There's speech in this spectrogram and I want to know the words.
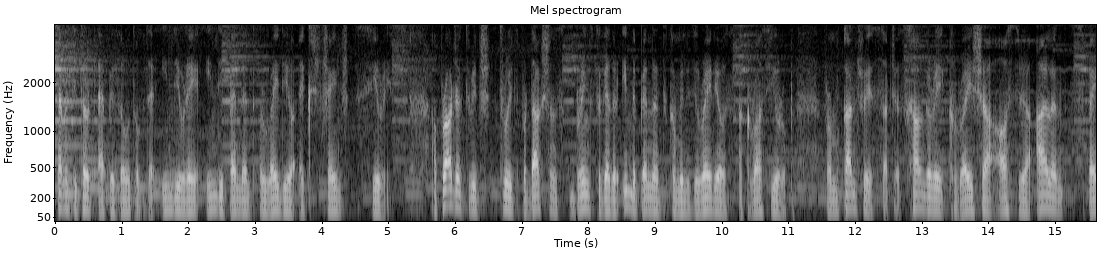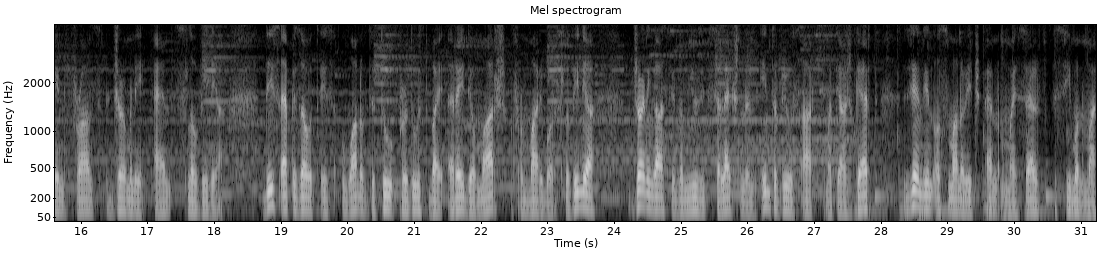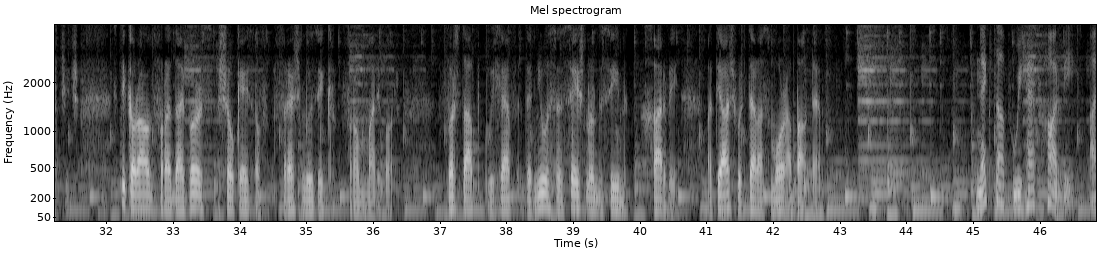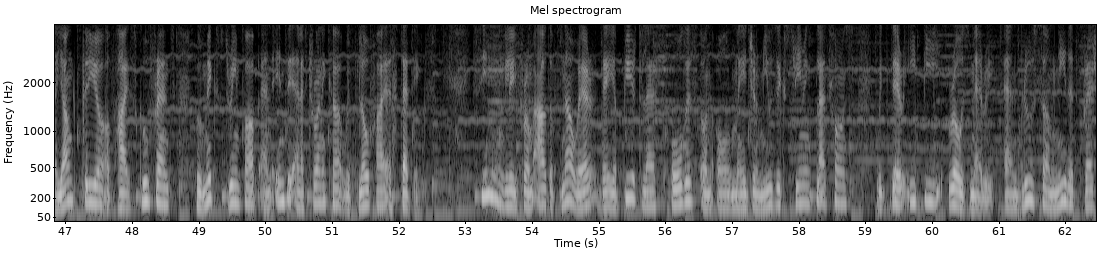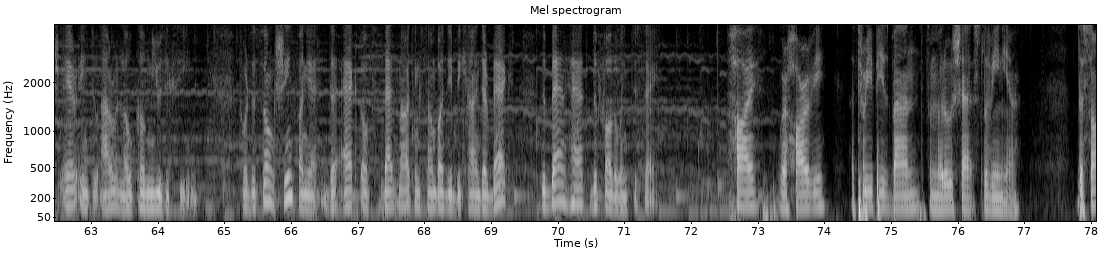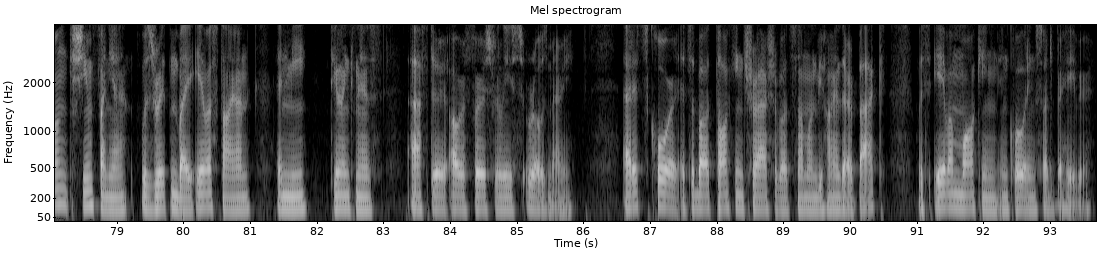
73rd episode of the IndieRE Independent Radio Exchange series, a project which, through its productions, brings together independent community radios across Europe, from countries such as Hungary, Croatia, Austria, Ireland, Spain, France, Germany, and Slovenia. This episode is one of the two produced by Radio MARŠ from Maribor, Slovenia. Joining us in the music selection and interviews are Matjaž Gert, Zendin Osmanovic, and myself, Simon Marčič. Stick around for a diverse showcase of fresh music from Maribor. First up, we have the new sensation on the scene, harvi. Matjaž will tell us more about them. Next up, we have harvi, a young trio of high school friends who mix dream pop and indie electronica with lo fi aesthetics. Seemingly from out of nowhere, they appeared last August on all major music streaming platforms with their EP Rosemary and blew some needed fresh air into our local music scene. For the song Šimfanje, the act of badmouthing somebody behind their back, the band had the following to say. Hi, we're harvi, a three piece band from Maruša, Slovenia. The song Šimfanje was written by Eva Stajan and me, Tilen Knez, after our first release, Rosemary. At its core, it's about talking trash about someone behind their back, with Eva mocking and quoting such behavior.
